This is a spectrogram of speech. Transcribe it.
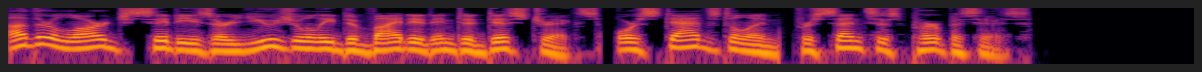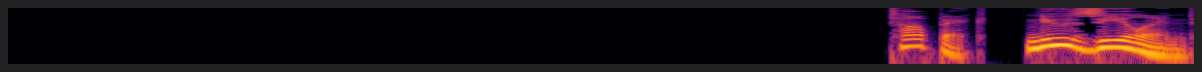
Other large cities are usually divided into districts, or stadsdelen, for census purposes. New Zealand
